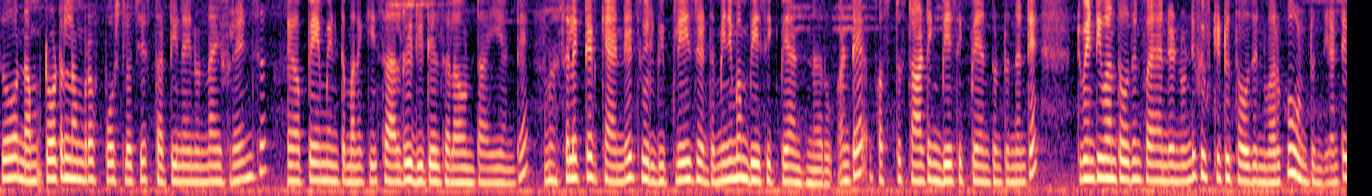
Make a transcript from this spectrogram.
సో నమ్ టోటల్ నెంబర్ ఆఫ్ పోస్టులు వచ్చేసి థర్టీ నైన్ ఉన్నాయి ఫ్రెండ్స్ పేమెంట్ మనకి శాలరీ డీటెయిల్స్ ఎలా ఉంటాయి అంటే selected candidates will be placed at the minimum basic pay అంటున్నారు. అంటే ఫస్ట్ స్టార్టింగ్ బేసిక్ పే ఎంత ఉంటుందంటే twenty one thousand five hundred నుండి ఫిఫ్టీ టూ థౌజండ్ వరకు ఉంటుంది. అంటే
